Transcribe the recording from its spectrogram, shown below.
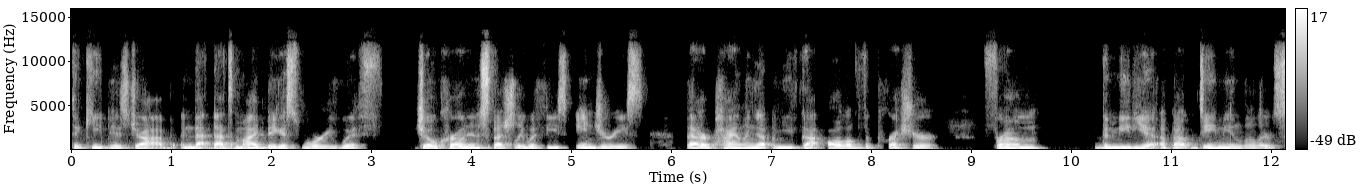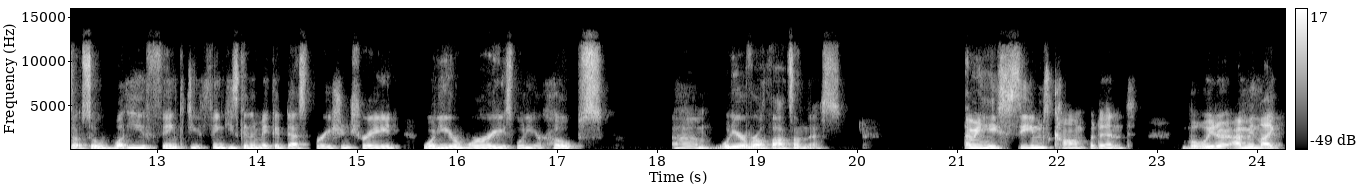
to keep his job. And that that's my biggest worry with Joe Cronin, especially with these injuries that are piling up and you've got all of the pressure from the media about Damian Lillard. So so what do you think? Do you think he's going to make a desperation trade? What are your worries? What are your hopes? Um, what are your overall thoughts on this? I mean, he seems competent, but we don't. I mean, like,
